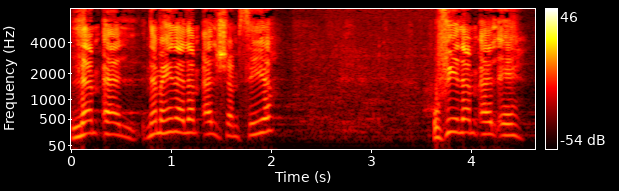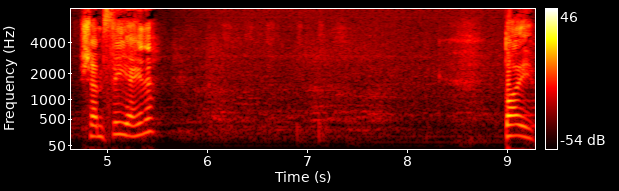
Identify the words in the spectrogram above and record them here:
لام ال. إنما هنا لام ال شمسية. وفي لام ال إيه؟ شمسية هنا. طيب.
